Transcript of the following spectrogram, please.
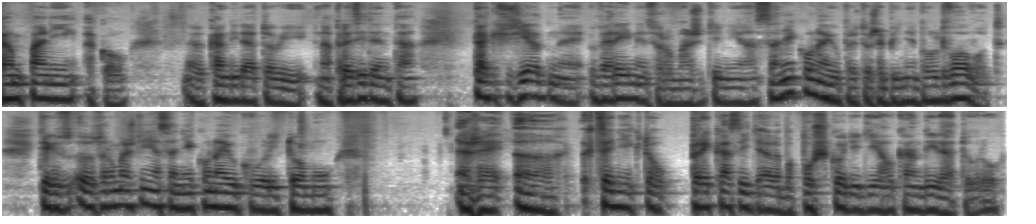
kampani ako e, kandidátovi na prezidenta, tak žiadne verejné zhromaždenia sa nekonajú, pretože by nebol dôvod. Tie zhromaždenia sa nekonajú kvôli tomu, že uh, chce niekto prekaziť alebo poškodiť jeho kandidatúru.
